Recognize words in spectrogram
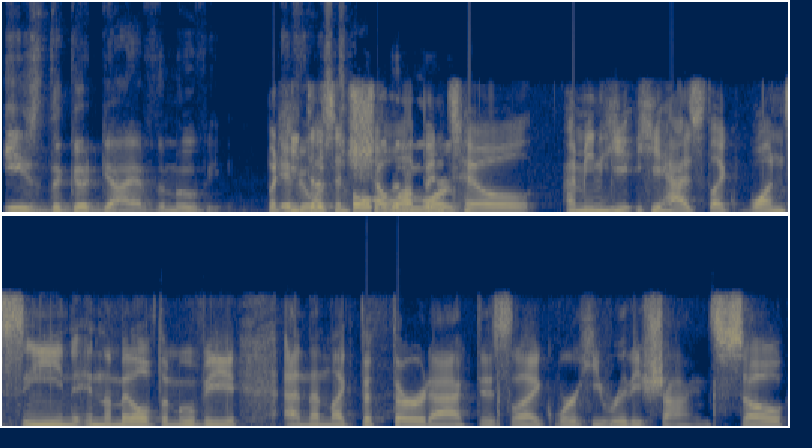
He's the good guy of the movie. But if he doesn't show up more... until I mean, he he has like one scene in the middle of the movie, and then like the third act is like where he really shines. So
